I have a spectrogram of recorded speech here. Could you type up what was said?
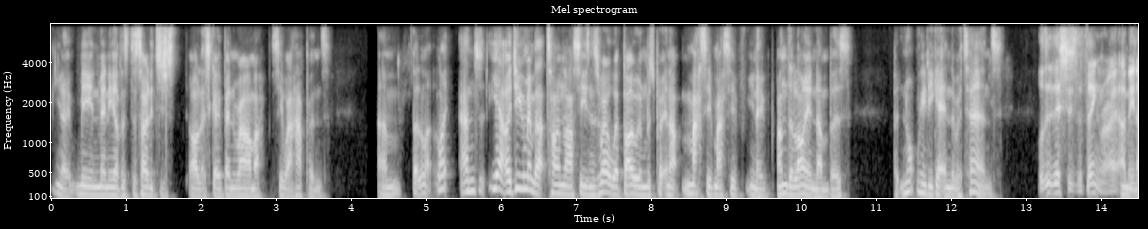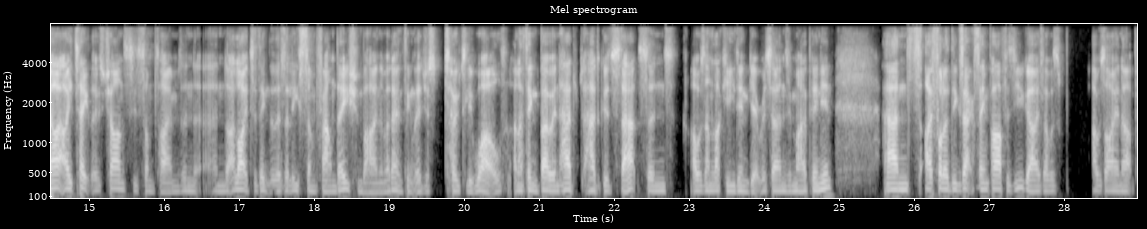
you know, me and many others decided to just, oh, let's go Benrahma, see what happens. Um, but like, and yeah, I do remember that time last season as well, where Bowen was putting up massive, massive, you know, underlying numbers, but not really getting the returns. Well, this is the thing, right? I mean, Mm. I, I take those chances sometimes, and and I like to think that there's at least some foundation behind them. I don't think they're just totally wild. And I think Bowen had had good stats, and I was unlucky he didn't get returns, in my opinion. And I followed the exact same path as you guys. I was I was eyeing up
